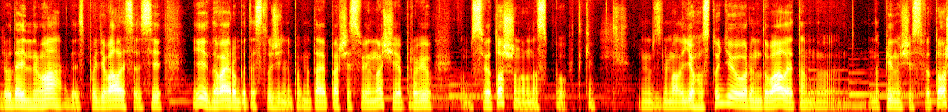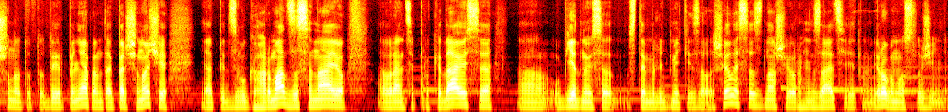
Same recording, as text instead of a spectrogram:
людей нема, десь сподівалися всі. І давай робити служіння. Пам'ятаю, перші свої ночі я провів там, Святошину. У нас був таке. Знімали його студію, орендували там е, на півночі Святошину, тобто до Ірпеня. Пам'ятаю, перші ночі я під звук гармат засинаю, вранці прокидаюся, об'єднуюся з тими людьми, які залишилися з нашої організації, там, і робимо служіння.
